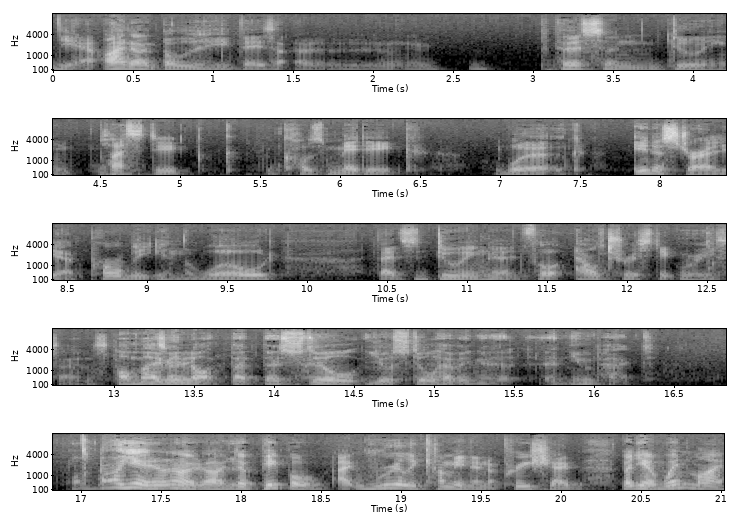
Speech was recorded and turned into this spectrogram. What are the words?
yeah, I don't believe there's a person doing plastic cosmetic work in Australia, probably in the world, that's doing it for altruistic reasons. Or maybe So- not, but there's still you're still having a, an impact. Oh yeah, no, no, no. The people uh, really come in and appreciate. But yeah, when my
